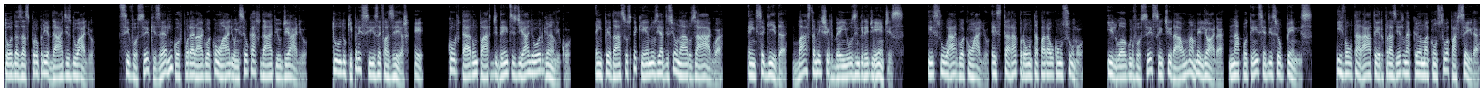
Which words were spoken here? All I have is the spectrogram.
todas as propriedades do alho. Se você quiser incorporar água com alho em seu cardápio diário, tudo o que precisa fazer é cortar um par de dentes de alho orgânico em pedaços pequenos e adicioná-los à água. Em seguida, basta mexer bem os ingredientes. E sua água com alho estará pronta para o consumo. E logo você sentirá uma melhora na potência de seu pênis. E voltará a ter prazer na cama com sua parceira.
